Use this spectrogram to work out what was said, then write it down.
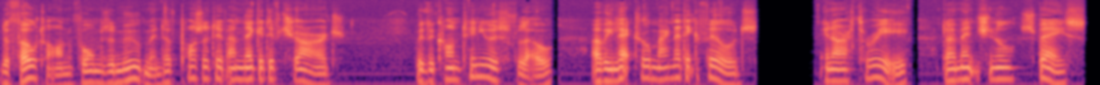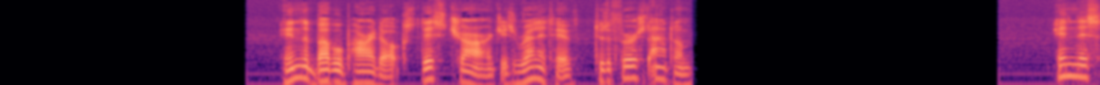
the photon forms a movement of positive and negative charge with the continuous flow of electromagnetic fields in our three-dimensional space. In the bubble paradox, this charge is relative to the first atom. In this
